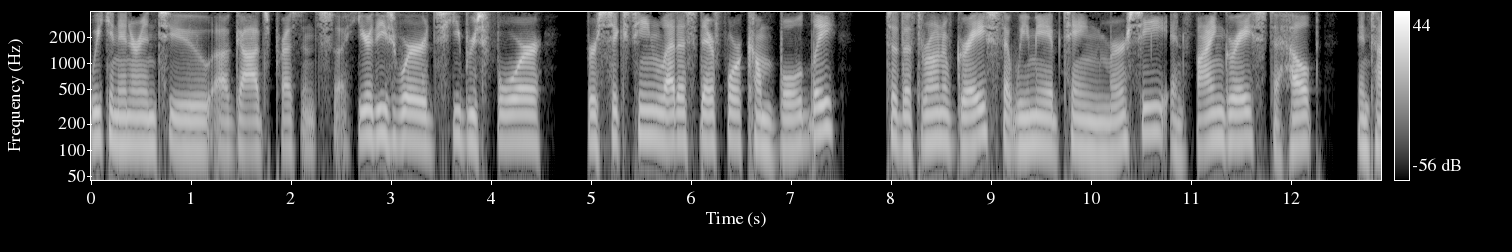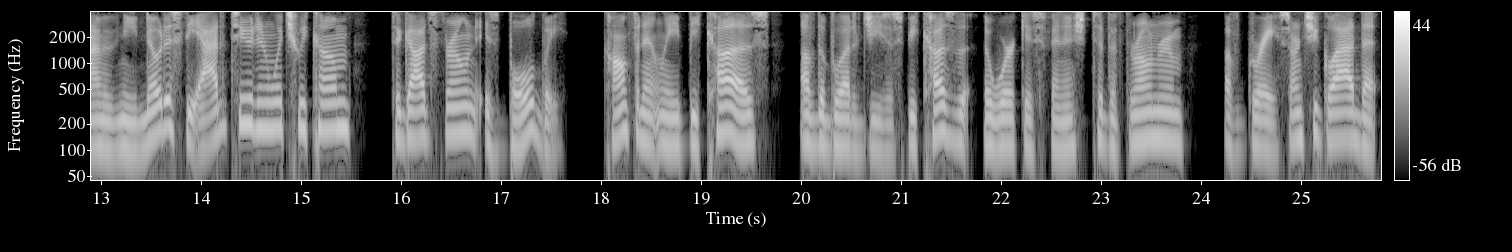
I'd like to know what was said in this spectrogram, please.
we can enter into uh, God's presence. Uh, hear these words Hebrews 4, verse 16 Let us therefore come boldly to the throne of grace that we may obtain mercy and find grace to help in time of need. Notice the attitude in which we come to God's throne is boldly, confidently, because of the blood of Jesus, because the, the work is finished, to the throne room of grace. Aren't you glad that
